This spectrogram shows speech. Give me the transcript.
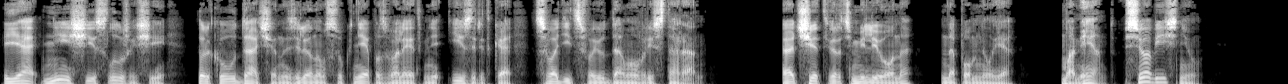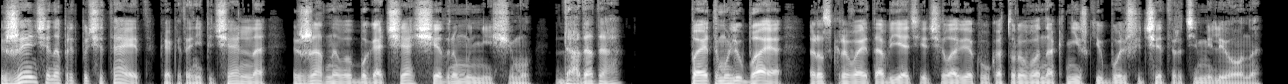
Я нищий служащий. Только удача на зеленом сукне позволяет мне изредка сводить свою даму в ресторан. А четверть миллиона, напомнил я. Момент, все объясню. Женщина предпочитает, как это ни печально, жадного богача щедрому нищему. Да-да-да. Поэтому любая раскрывает объятия человеку, у которого на книжке больше четверти миллиона.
